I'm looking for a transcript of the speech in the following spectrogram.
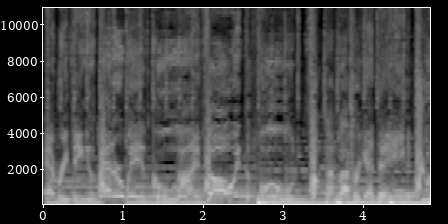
Everything is better with cool. I'm so into food. Sometimes I forget to even choose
